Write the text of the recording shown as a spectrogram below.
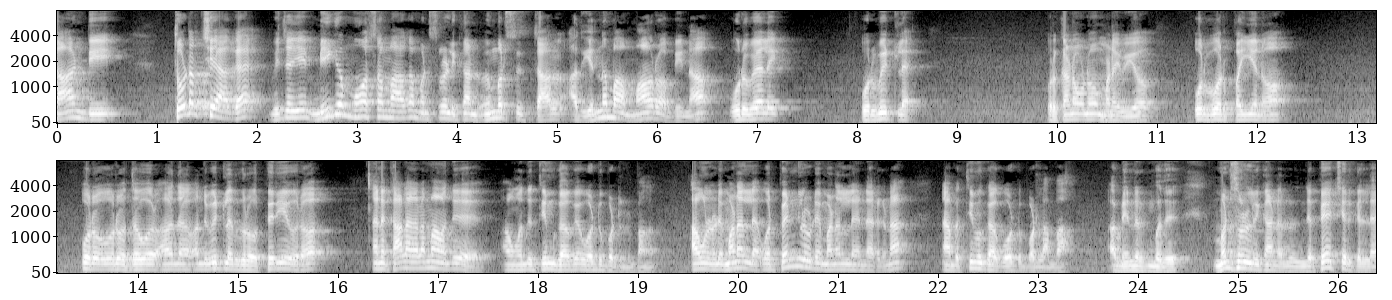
தாண்டி தொடர்ச்சியாக விஜயை மிக மோசமாக மன்சூர் அலிகான் விமர்சித்தால் அது என்னமா மாறும் அப்படின்னா ஒருவேளை ஒரு வீட்டில் ஒரு கணவனோ மனைவியோ ஒரு ஒரு பையனோ ஒரு ஒரு அந்த அந்த வீட்டில் இருக்கிற ஒரு பெரியவரோ அந்த காலகாலமாக வந்து அவங்க வந்து திமுகவே ஓட்டு போட்டுருப்பாங்க. அவங்களுடைய மணலில் ஒரு பெண்களுடைய மணலில் என்ன இருக்குன்னா நம்ம திமுகவுக்கு ஓட்டு போடலாம்பா அப்படின்னு இருக்கும்போது மனுசூழலுக்கான இந்த பேச்சு இருக்குல்ல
